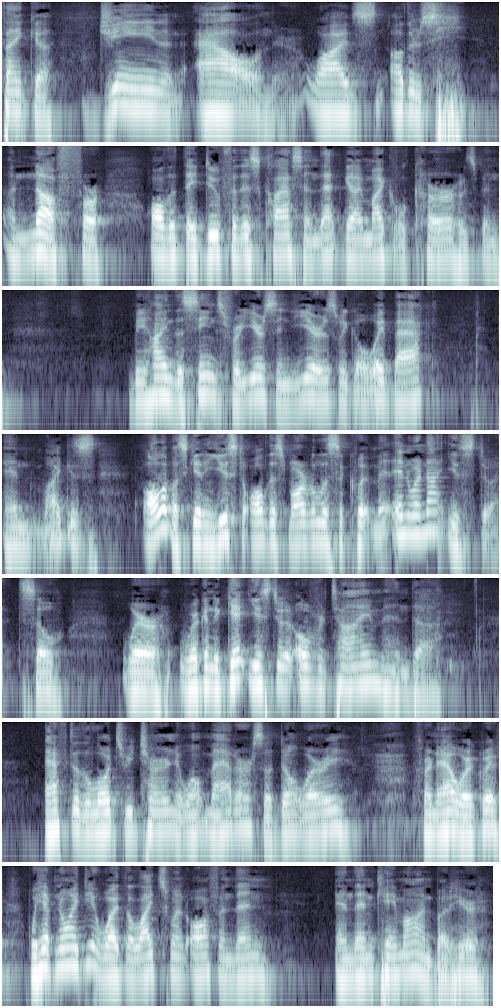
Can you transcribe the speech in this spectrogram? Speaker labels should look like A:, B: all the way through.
A: thank uh, Jean and Al and their wives, and others enough for all that they do for this class, and that guy, Michael Kerr, who's been behind the scenes for years and years. We go way back. And Mike is, all of us getting used to all this marvelous equipment, and we're not used to it. So we're, we're going to get used to it over time, and uh, after the Lord's return, it won't matter, so don't worry. For now, we're great. We have no idea why the lights went off and then, and then came on, but here,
